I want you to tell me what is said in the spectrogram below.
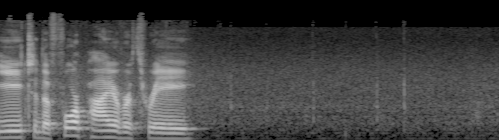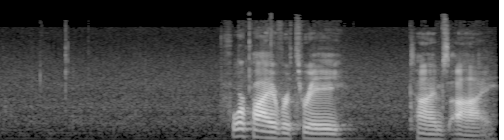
e to the 4 pi over 3 4 pi over 3 times i.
